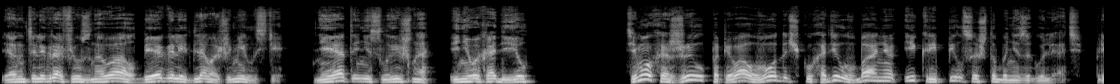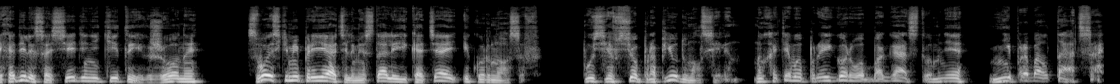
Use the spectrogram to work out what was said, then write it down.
Я на телеграфе узнавал, бегали для вашей милости. Нет, и не слышно, и не выходил. Тимоха жил, попивал водочку, ходил в баню и крепился, чтобы не загулять. Приходили соседи Никиты, их жены. Свойскими приятелями стали и Котяй, и Курносов. Пусть я все пропью, думал Селин, но хотя бы про Егорова богатство мне не проболтаться.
